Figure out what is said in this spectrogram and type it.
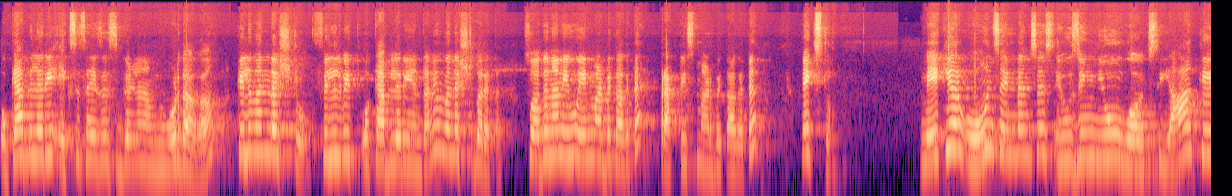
ಒಕ್ಯಾಬ್ಯುಲರಿ ಎಕ್ಸಸೈಸಸ್ಗಳನ್ನ ನಾವು ನೋಡಿದಾಗ ಕೆಲವೊಂದಷ್ಟು ಫಿಲ್ ವಿತ್ ಒಕ್ಯಾಬ್ಯುಲರಿ ಅಂತಾನೆ ಒಂದಷ್ಟು ಬರುತ್ತೆ. ಸೊ ಅದನ್ನ ನೀವು ಏನ್ ಮಾಡ್ಬೇಕಾಗತ್ತೆ? ಪ್ರಾಕ್ಟೀಸ್ ಮಾಡ್ಬೇಕಾಗತ್ತೆ. Next make your own sentences using new words ಯಾಕೆ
